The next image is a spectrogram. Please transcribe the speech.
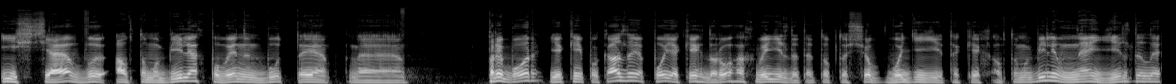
І ще в автомобілях повинен бути е, прибор, який показує, по яких дорогах ви їздите. Тобто, щоб водії таких автомобілів не їздили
